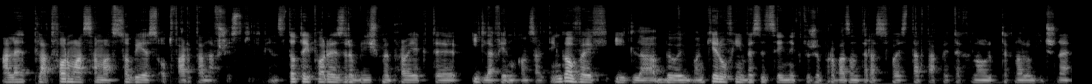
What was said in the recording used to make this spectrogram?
ale platforma sama w sobie jest otwarta na wszystkich. Więc do tej pory zrobiliśmy projekty i dla firm konsultingowych, i dla byłych bankierów inwestycyjnych, którzy prowadzą teraz swoje startupy technologiczne,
